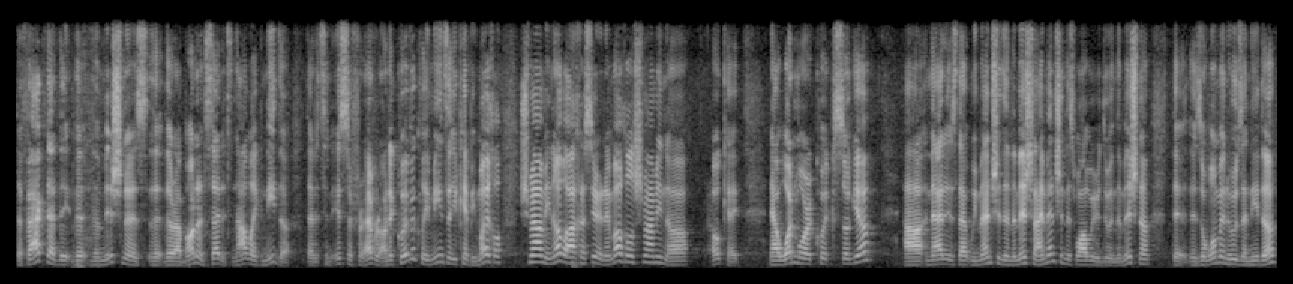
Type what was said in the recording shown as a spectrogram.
The fact that the, the, the Mishnah is, the, the Rabbanan said it's not like Nida, that it's an Issa forever, unequivocally means that you can't be Michael. Okay. Now one more quick sugya. Uh, and that is that we mentioned in the Mishnah. I mentioned this while we were doing the Mishnah. There, there's a woman who's a nida,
